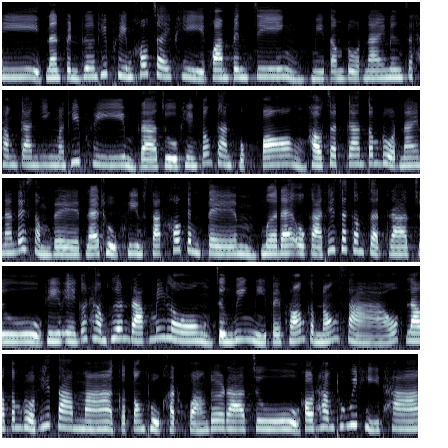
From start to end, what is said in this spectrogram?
ลี นั่นเป็นเรื่องที่พรีมเข้าใจผิด ความเป็นจริง มีตำรวจนายหนึ่งจะทำการยิงมาที่พรีม ราจูเพียงต้องการปกป้อง เขาจัดการตำรวจนายนั้นได้สำเร็จ และถูกพรีมสตัดเข้าเต็มๆ เมื่อได้โอกาสที่จะกำจัดราจู พรีมเองก็ทำเพื่อนรักไม่ลง จึงวิ่งหนีไปพร้อมกับน้องสาวเหล่าตำรวจที่ตามมาก็ต้องถูกขัดขวางโดยราจู เขาทำทุกวิถีทาง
